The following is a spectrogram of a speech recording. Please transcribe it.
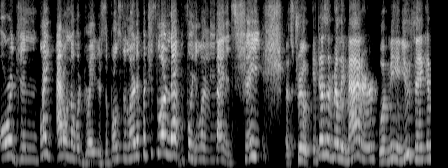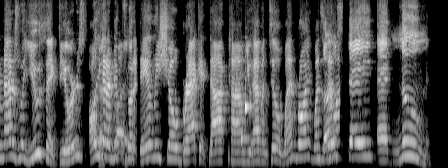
origin, like, I don't know what grade you're supposed to learn it, but just learn that before you learn United States. That's true. It doesn't really matter what me and you think. It matters what you think, viewers. All you got to do is go to dailyshowbracket.com. You have until when, Roy? When's the deadline? Thursday at noon.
